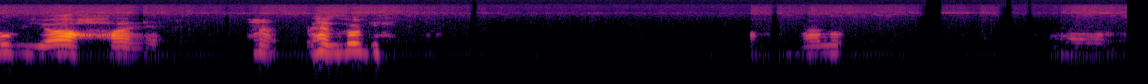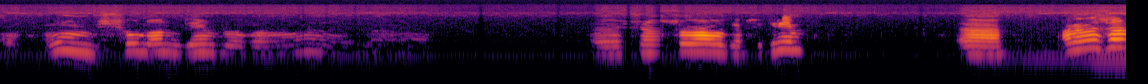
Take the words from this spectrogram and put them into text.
Login ya. Hayır. login. Ben Oğlum şu lan game programı. Ee, şu an survival games'e gireyim. Ee, arkadaşlar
